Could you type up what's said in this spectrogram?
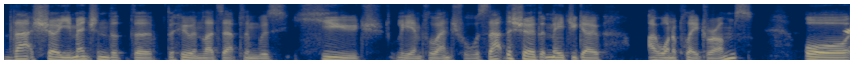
that show you mentioned that the the Who and Led Zeppelin was hugely influential? Was that the show that made you go, "I want to play drums," or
